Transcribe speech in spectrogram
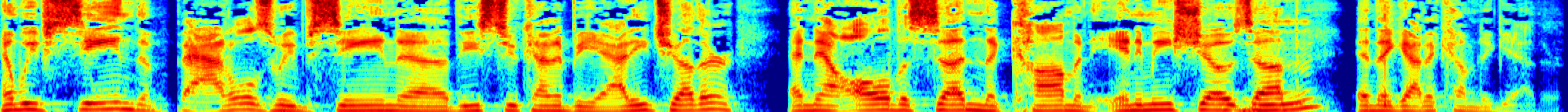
And we've seen the battles. We've seen uh, these two kind of be at each other, and now all of a sudden the common enemy shows up, and they got to come together.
